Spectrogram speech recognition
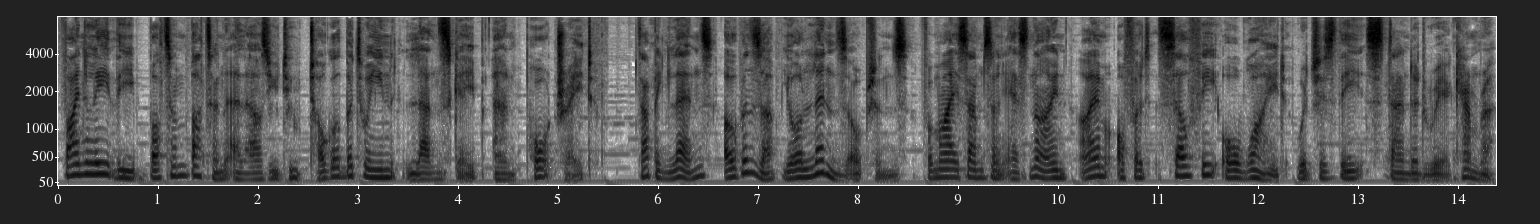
Finally, the bottom button allows you to toggle between landscape and portrait. Tapping lens opens up your lens options. For my Samsung S9, I am offered selfie or wide, which is the standard rear camera.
